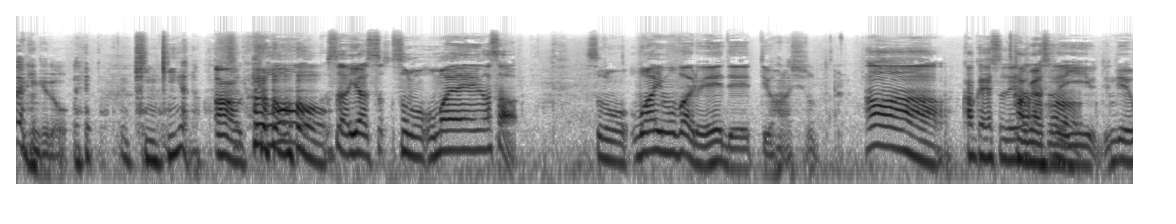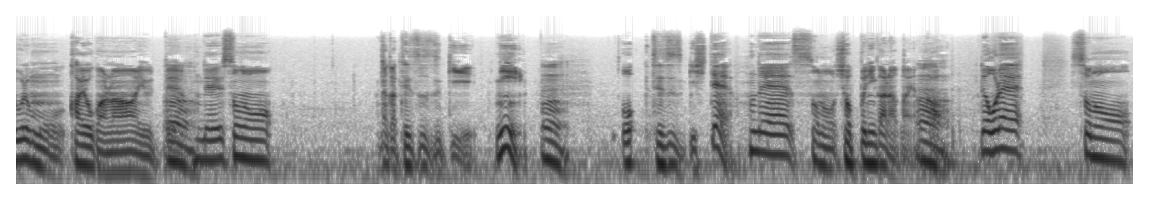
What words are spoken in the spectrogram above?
日やねんけど。キンキンやな。あ、今日、さ、いや、そ、その、お前がさ、その、Y モバイルええでっていう話しとったよ。ああ、格安でな。格安でいいうん言って。で、俺も買おうかな言って。うんで、その、なんか手続きに、うん。お、手続きして、ほんで、その、ショップに行かなあかんやんか。うで、俺、その、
